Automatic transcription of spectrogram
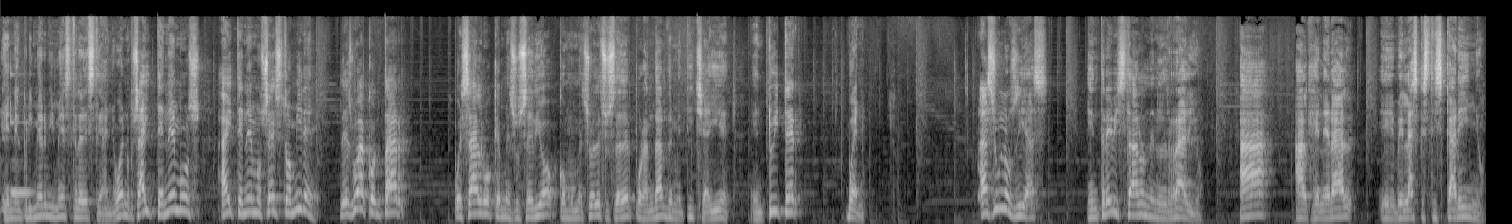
en el primer bimestre de este año. Bueno, pues ahí tenemos, ahí tenemos esto. Miren, les voy a contar pues algo que me sucedió, como me suele suceder por andar de metiche ahí en Twitter. Bueno, hace unos días entrevistaron en el radio a, al general eh, Velázquez Tiscareño,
